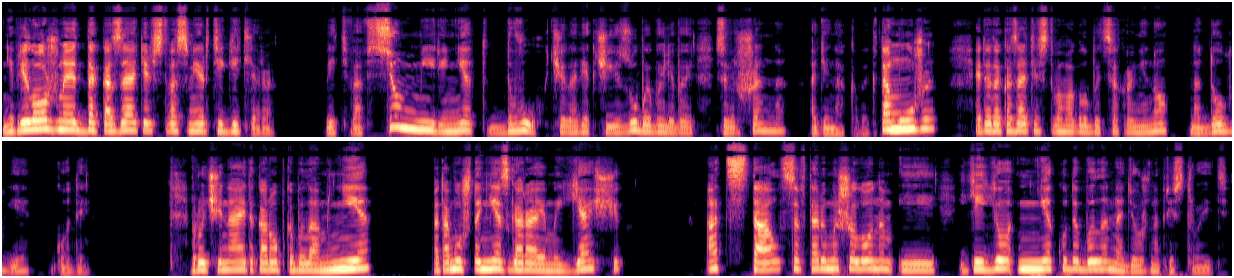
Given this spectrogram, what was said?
непреложное доказательство смерти Гитлера. Ведь во всем мире нет двух человек, чьи зубы были бы совершенно одинаковы. К тому же это доказательство могло быть сохранено на долгие годы. Вручена эта коробка была мне потому что несгораемый ящик отстал со вторым эшелоном, и ее некуда было надежно пристроить.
